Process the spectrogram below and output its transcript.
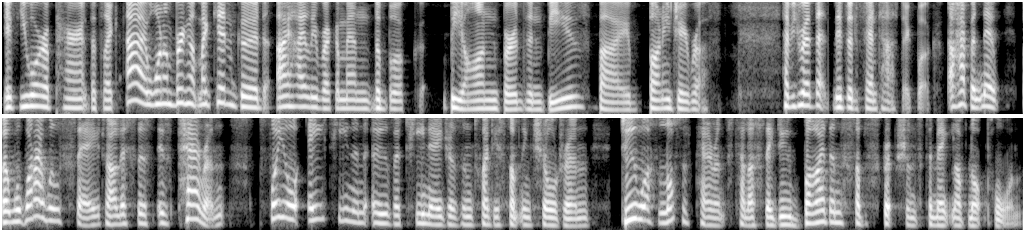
if you are a parent that's like, ah, I want to bring up my kid good, I highly recommend the book Beyond Birds and Bees by Bonnie J. Rough. Have you read that? It's a fantastic book. I haven't, no. But what I will say to our listeners is parents, for your 18 and over teenagers and 20 something children, do what a lot of parents tell us they do buy them subscriptions to make love not porn.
